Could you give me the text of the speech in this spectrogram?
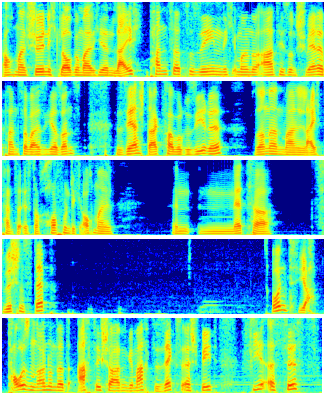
Auch mal schön, ich glaube mal hier einen Leichtpanzer zu sehen, nicht immer nur Artis und schwere Panzer, weil ich ja sonst sehr stark favorisiere, sondern mal ein Leichtpanzer ist doch hoffentlich auch mal ein netter Zwischenstep. Und ja, 1980 Schaden gemacht, 6 erspäht, 4 Assists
